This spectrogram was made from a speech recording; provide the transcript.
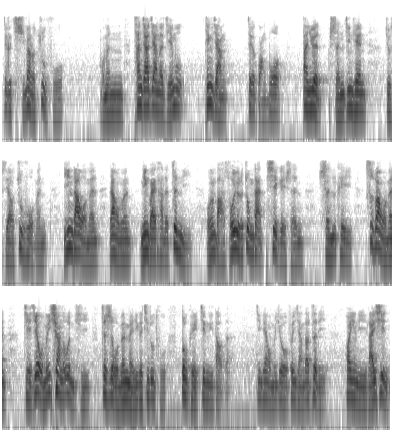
这个奇妙的祝福。我们参加这样的节目，听讲这个广播，但愿神今天就是要祝福我们，引导我们，让我们明白他的真理。我们把所有的重担卸给神，神可以释放我们，解决我们一项的问题。这是我们每一个基督徒都可以经历到的。今天我们就分享到这里，欢迎你来信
